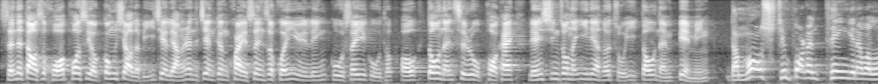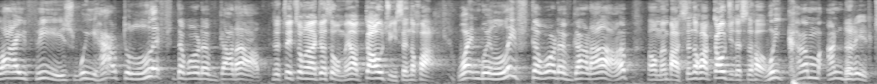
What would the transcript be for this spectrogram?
神的道是活泼，是有功效的，比一切两刃的剑更快，甚至魂与灵、骨髓与骨头都能刺入、破开，连心中的意念和主意都能辨 明。 The most important thing in our life is we have to lift the word of God up. 这最重要的就是我们要高举神的话。 When we lift the word of God up, 当我们把神的话高举的时候， we come under it.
